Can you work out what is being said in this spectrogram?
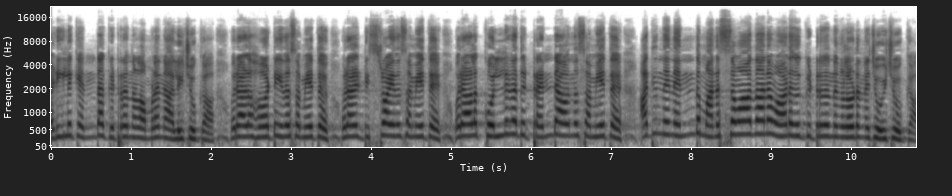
അടിയിലേക്ക് എന്താ കിട്ടുന്നത് നമ്മൾ തന്നെ ആലോചിച്ച് നോക്കുക. ഒരാളെ ഹേർട്ട് ചെയ്യുന്ന സമയത്ത് ഒരാളെ ഡിസ്ട്രോയ് ചെയ്യുന്ന സമയത്ത് ഒരാളെ കൊല്ലുന്നത് ട്രെൻഡ് ആവുന്ന സമയത്ത് അതിൽ നിന്ന് എന്ത് മനസ്സമാധാനമാണ് നിങ്ങൾക്ക് കിട്ടുന്നത് നിങ്ങളോട് തന്നെ ചോദിച്ചു നോക്കുക.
